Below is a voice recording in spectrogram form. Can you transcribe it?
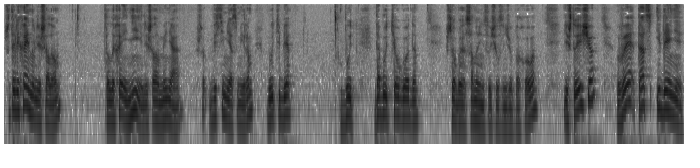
Что лихай ну ли шалом, то лихай ни или шалом меня, что вести меня с миром, будет тебе, будет, да будет тебе угодно, чтобы со мной не случилось ничего плохого. И что еще? В тац идени.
